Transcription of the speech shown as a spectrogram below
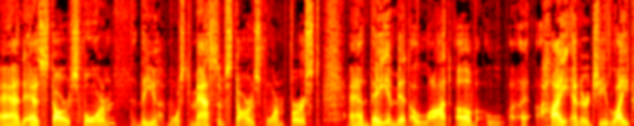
And as stars form, the most massive stars form first, and they emit a lot of uh, high energy light.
